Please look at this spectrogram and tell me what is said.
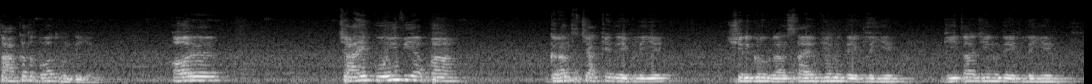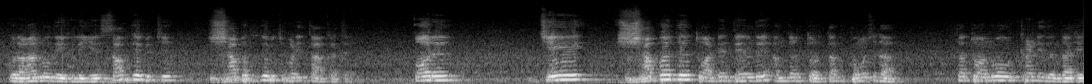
ਤਾਕਤ ਬਹੁਤ ਹੁੰਦੀ ਹੈ। ਔਰ ਚਾਹੇ ਕੋਈ ਵੀ ਆਪਾਂ ਗ੍ਰੰਥ ਚੱਕ ਕੇ ਦੇਖ ਲਈਏ, ਸ੍ਰੀ ਗੁਰੂ ਗ੍ਰੰਥ ਸਾਹਿਬ ਜੀ ਨੂੰ ਦੇਖ ਲਈਏ, ਗੀਤਾ ਜੀ ਨੂੰ ਦੇਖ ਲਈਏ, ਕੁਰਾਨ ਨੂੰ ਦੇਖ ਲਈਏ, ਸਭ ਦੇ ਵਿੱਚ ਸ਼ਬਦ ਦੇ ਵਿੱਚ ਬੜੀ ਤਾਕਤ ਹੈ। ਔਰ ਜੇ ਸ਼ਬਦ ਤੁਹਾਡੇ ਦਿਲ ਦੇ ਅੰਦਰ ਤੁਰ ਤੱਕ ਪਹੁੰਚਦਾ ਤਾਂ ਤੁਹਾਨੂੰ ਉਹ ਉੱਠਣ ਨਹੀਂ ਦਿੰਦਾ ਜੇ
